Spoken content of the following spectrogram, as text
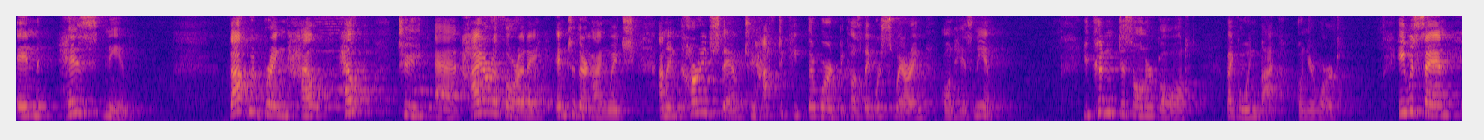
in his name. That would bring help, help to uh, higher authority into their language and encourage them to have to keep their word because they were swearing on his name. You couldn't dishonour God by going back on your word. He was saying,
